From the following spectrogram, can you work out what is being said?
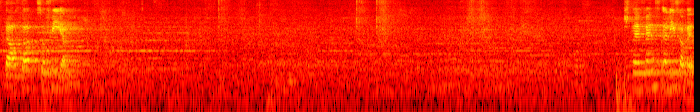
Stasa Sofia. Stefens Elizabeth.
